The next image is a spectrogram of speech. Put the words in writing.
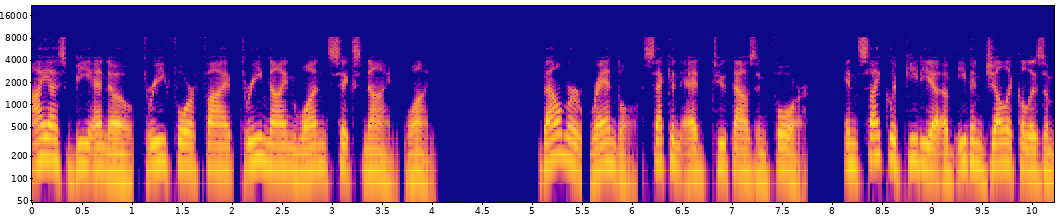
ISBN 0-345-39169-1. Balmer, Randall 2nd ed. 2004. Encyclopedia of Evangelicalism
